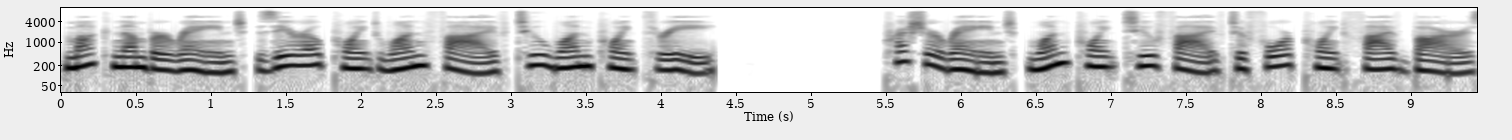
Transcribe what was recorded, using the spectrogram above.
Mach number range 0.15 to 1.3. Pressure range 1.25 to 4.5 bars.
